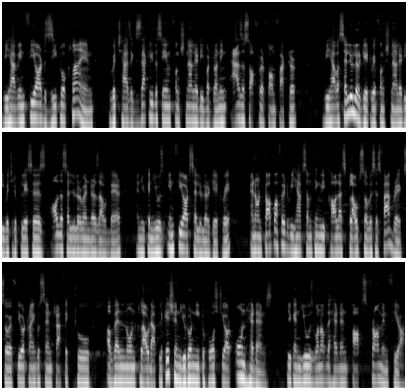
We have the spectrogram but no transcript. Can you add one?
We have Infiot ZETO client, which has exactly the same functionality but running as a software form factor. We have a cellular gateway functionality, which replaces all the cellular vendors out there, and you can use Infiot Cellular Gateway. And on top of it, we have something we call as cloud services fabric. So if you're trying to send traffic to a well-known cloud application, you don't need to host your own headends. You can use one of the headend pops from Infiot,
